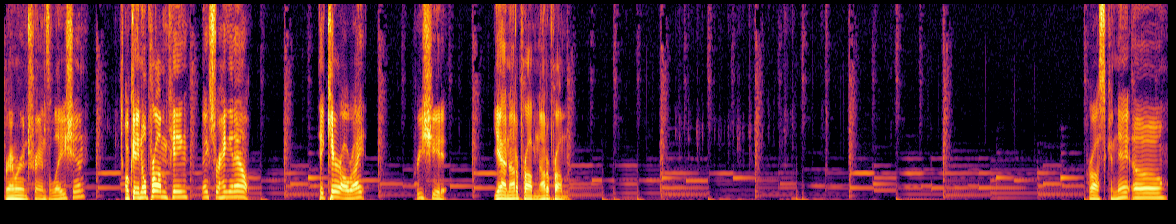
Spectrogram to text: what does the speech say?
Grammar and translation. Okay, no problem, Ping. Thanks for hanging out. Take care, all right? Appreciate it. Yeah, not a problem. Not a problem. Proskuneo.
